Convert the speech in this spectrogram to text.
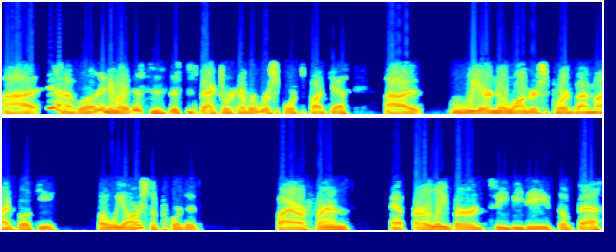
Uh, yeah. Well, anyway, this is this is Backdoor Cover. We're a sports podcast. Uh, we are no longer supported by MyBookie, but we are supported by our friends at Early Bird CBD, the best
